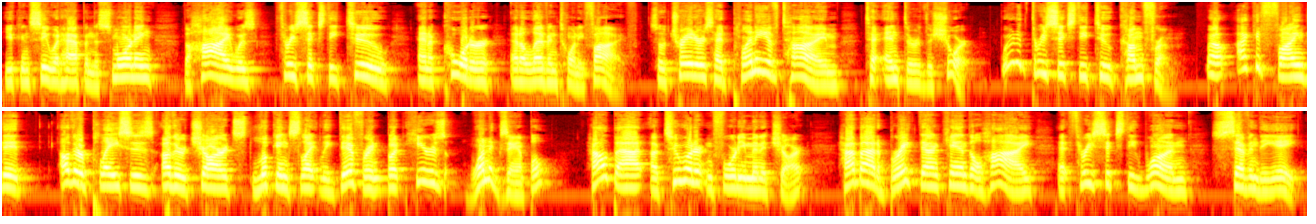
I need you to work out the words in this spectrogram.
You can see what happened this morning. The high was 362 and a quarter at 1125. So traders had plenty of time to enter the short. Where did 362 come from? Well, I could find it other places, other charts looking slightly different, but here's one example. How about a 240 minute chart? How about a breakdown candle high at 361.78?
